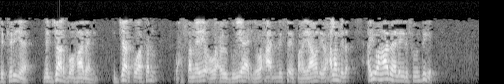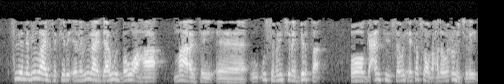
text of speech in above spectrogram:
zakariya najaar buu ahaa ba lihi najaarku waa kan wax sameeyo oo waxa wey guryaha iyo waxaa dhidhisa farayaamada iyo wax lamida ayuu ahaa ba la yihi fundiga sida nabiyullahi zakari nabiyullahi daawud ba u ahaa maaragtay uu u samayn jiray birta oo gacantiisa wixii ka soo baxda uu cuni jiray.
